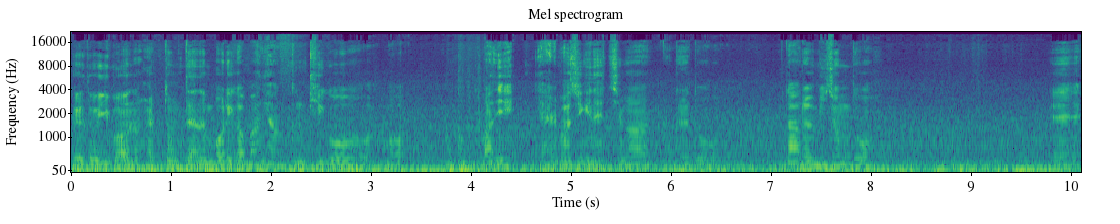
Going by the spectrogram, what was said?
그래도 이번 활동 때는 머리가 많이 안 끊기고 뭐 많이 얇아지긴 했지만 그래도 나름 이 정도 의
